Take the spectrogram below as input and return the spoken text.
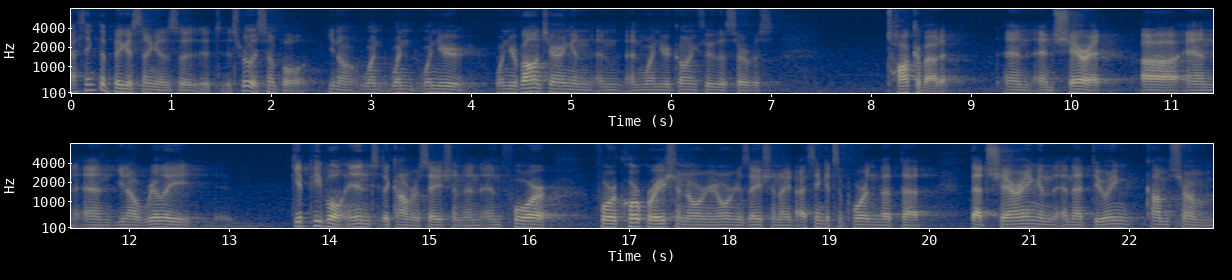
I, think the biggest thing is it, it's really simple. You know, when, when, when, you're, when you're volunteering and, and, and when you're going through the service, talk about it and, and share it uh, and, and, you know, really get people into the conversation. And, and for, for a corporation or an organization, I, I think it's important that that, that sharing and, and that doing comes from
